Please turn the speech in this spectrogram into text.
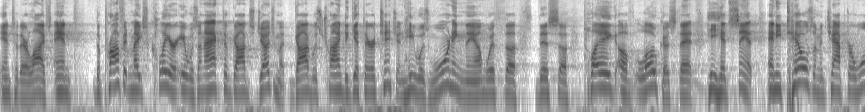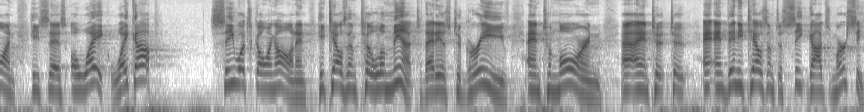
into their lives. And the prophet makes clear it was an act of God's judgment. God was trying to get their attention. He was warning them with uh, this uh, plague of locusts that he had sent. And he tells them in chapter 1, he says, Awake, wake up, see what's going on. And he tells them to lament, that is, to grieve and to mourn. Uh, and, to, to, and, and then he tells them to seek God's mercy.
